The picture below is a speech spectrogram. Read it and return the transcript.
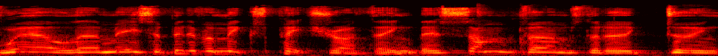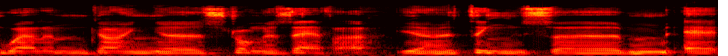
Well, um, it's a bit of a mixed picture, I think. There's some firms that are doing well and going uh, strong as ever. You know, things um, eh,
